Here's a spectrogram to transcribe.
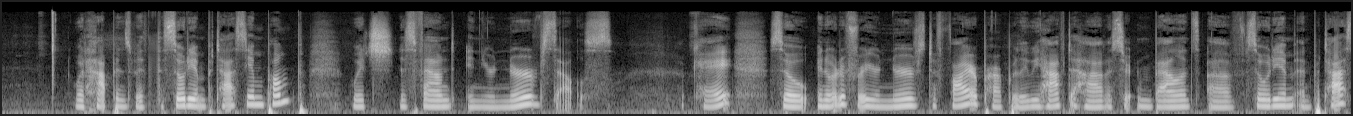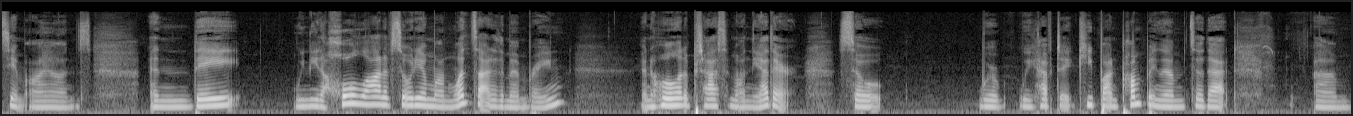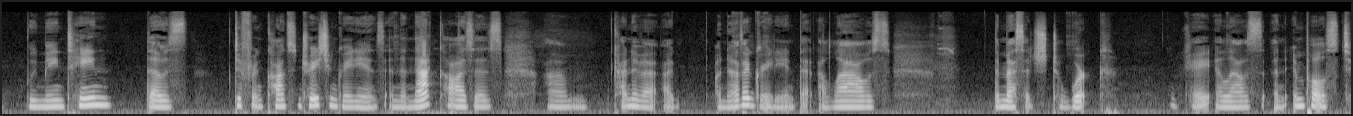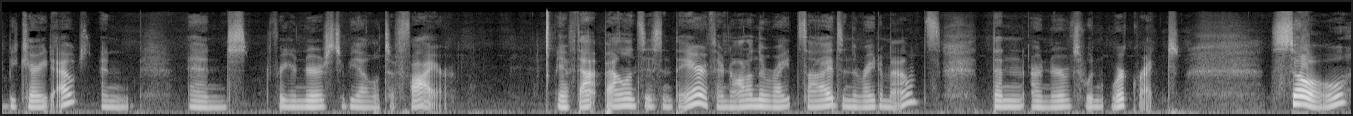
what happens with the sodium potassium pump, which is found in your nerve cells. Okay, so in order for your nerves to fire properly, we have to have a certain balance of sodium and potassium ions, and they we need a whole lot of sodium on one side of the membrane and a whole lot of potassium on the other. So we're we have to keep on pumping them so that um, we maintain those different concentration gradients, and then that causes um, kind of a, a another gradient that allows the message to work. Okay, allows an impulse to be carried out and and for your nerves to be able to fire. If that balance isn't there, if they're not on the right sides in the right amounts, then our nerves wouldn't work right. So,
